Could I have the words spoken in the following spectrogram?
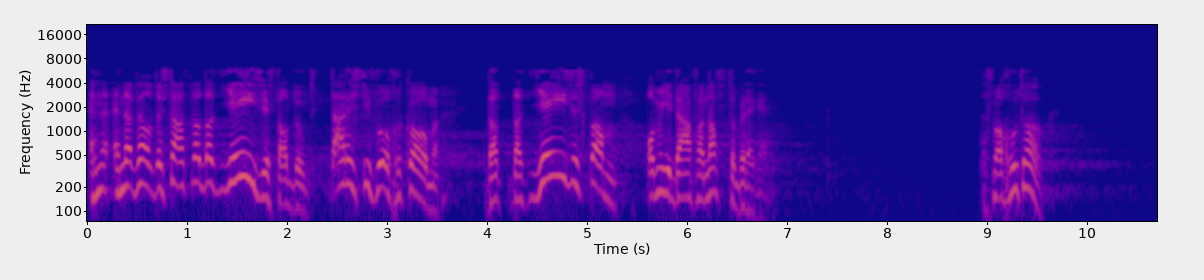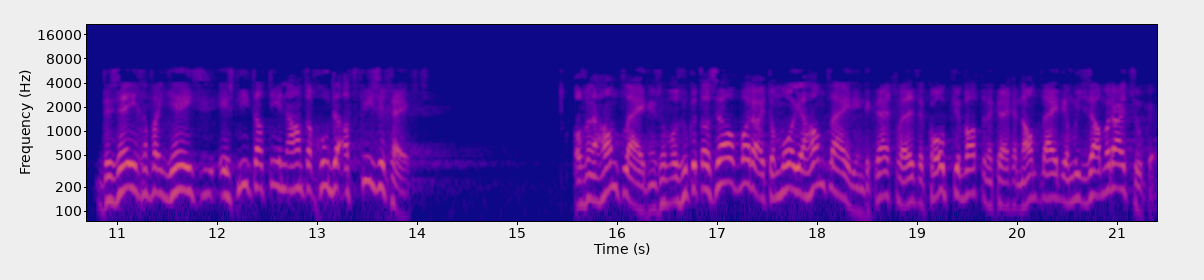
en, en wel, er staat wel dat Jezus dat doet. Daar is hij voor gekomen. Dat, dat Jezus kwam om je daarvan af te brengen. Dat is maar goed ook. De zegen van Jezus is niet dat hij een aantal goede adviezen geeft. Of een handleiding, zo zoek het dan zelf maar uit, een mooie handleiding. Dan krijg je wel, dan koop je wat en dan krijg je een handleiding, dan moet je zelf maar uitzoeken.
